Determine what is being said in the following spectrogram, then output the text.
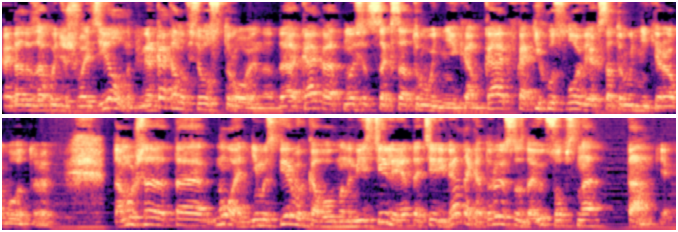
когда ты заходишь в отдел, например, как оно все устроено, да, как относятся к сотрудникам, как, в каких условиях сотрудники работают. Потому что это, ну, одним из первых, кого мы навестили, это те ребята, которые создают, собственно, танки.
